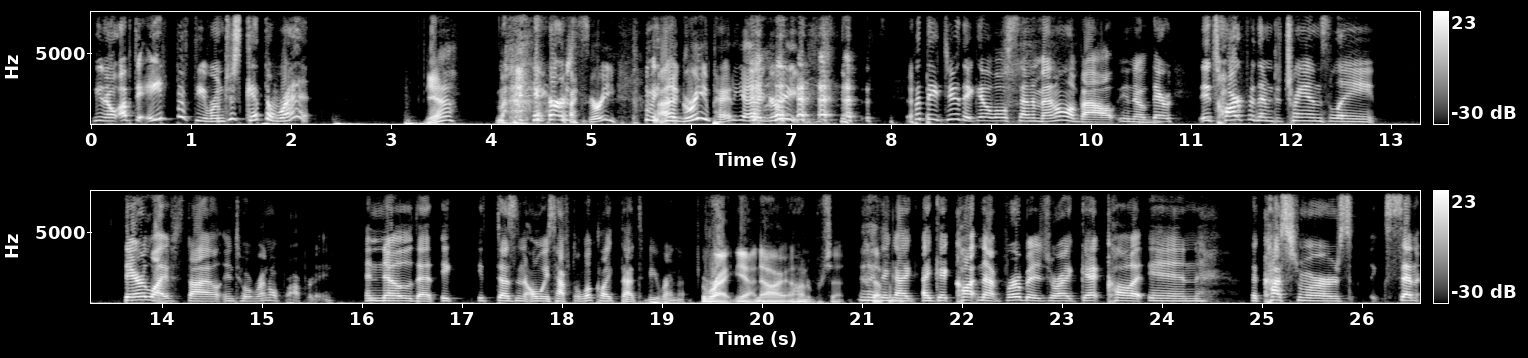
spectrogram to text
you know, up to 850 a room, just get the rent. Yeah. I agree. I agree, Patty. I agree. but they do. They get a little sentimental about, you know, they're it's hard for them to translate their lifestyle into a rental property and know that it, it doesn't always have to look like that to be rented. right. Yeah. No. hundred percent. And I think I, I get caught in that verbiage or I get caught in the customers like, sen-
